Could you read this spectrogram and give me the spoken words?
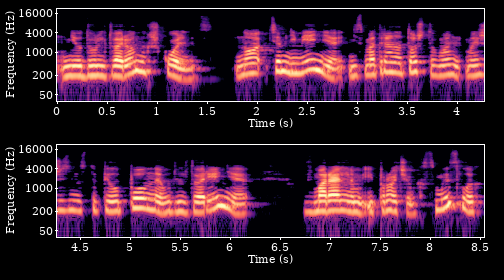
неудовлетворенных школьниц. Но, тем не менее, несмотря на то, что в моей жизни наступило полное удовлетворение в моральном и прочих смыслах,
